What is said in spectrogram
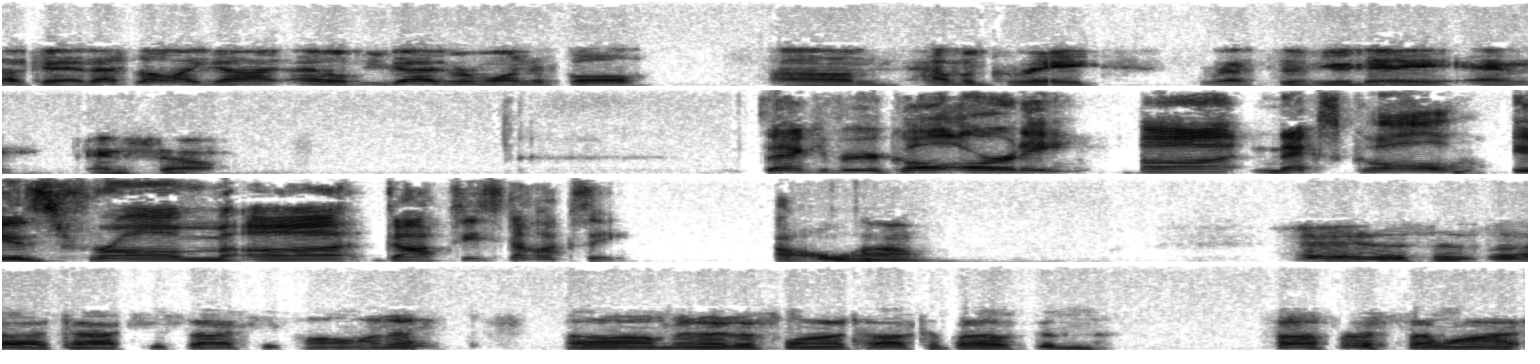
okay. That's all I got. I hope you guys are wonderful. Um, have a great rest of your day and and show. Thank you for your call, Artie. Uh, next call is from uh, Doxy Stoxy. Oh wow. Hey, this is uh, Doxy Stoxy calling in, um, and I just want to talk about them. Uh, first, I want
